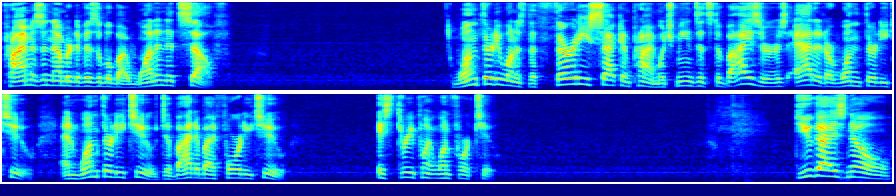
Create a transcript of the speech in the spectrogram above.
Prime is a number divisible by 1 in itself. 131 is the 32nd prime, which means its divisors added are 132. And 132 divided by 42 is 3.142. Do you guys know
